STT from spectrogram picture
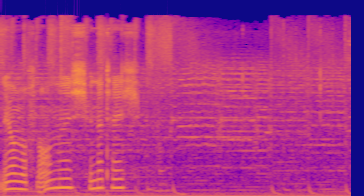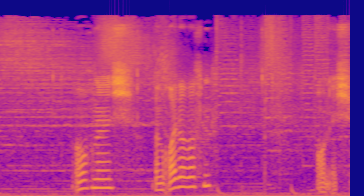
Neonwaffen auch nicht. Wintertech. Auch nicht. Beim Räuberwaffen? Auch nicht.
